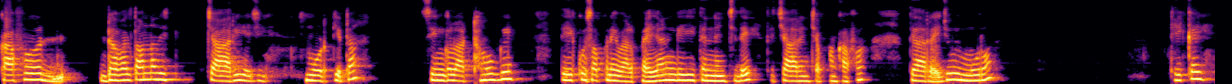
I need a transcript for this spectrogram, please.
ਕਾਫ ਡਬਲ ਤਾਂ ਉਹਨਾਂ ਦੀ 4 ਹੀ ਹੈ ਜੀ, ਮੋੜ ਕੇ ਤਾਂ। ਸਿੰਗਲ 8 ਹੋਊਗੀ ਤੇ ਕੁਛ ਆਪਣੇ ਵਾਲ ਪੈ ਜਾਣਗੇ ਜੀ 3 ਇੰਚ ਦੇ ਤੇ 4 ਇੰਚ ਆਪਾਂ ਕਾਫ ਤਿਆਰ ਰਹਿ ਜੂਗੀ ਮੂਰੋਂ ਠੀਕ ਹੈ ਜੀ।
